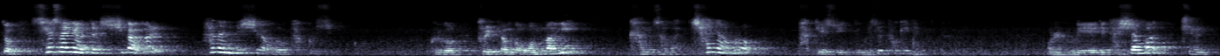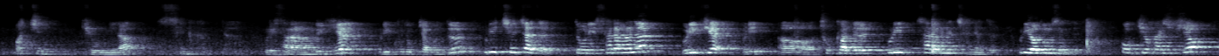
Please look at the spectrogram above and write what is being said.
또 세상의 어떤 시각을 하나님의 시각으로 바꿀 수 있고 그리고 불평과 원망이 감사와 찬양으로 바뀔 수 있는 것을 보게 됩니다. 오늘 우리에게 다시 한번 주는 멋진 교훈이라 생각합니다. 우리 사랑하는 우리 귀한 우리 구독자분들, 우리 제자들, 또 우리 사랑하는 우리 귀한 우리 어, 조카들, 우리 사랑하는 자녀들, 우리 여동생들 꼭 기억하십시오.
